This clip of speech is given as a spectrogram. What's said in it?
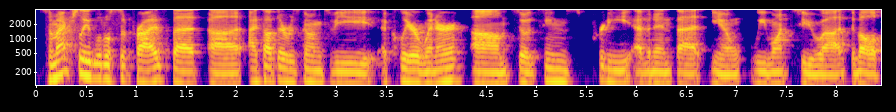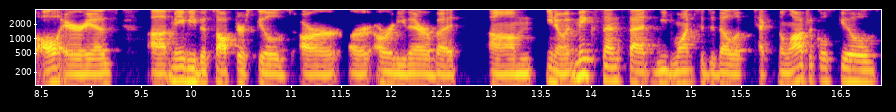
so I'm actually a little surprised that uh, I thought there was going to be a clear winner. Um, so it seems pretty evident that you know we want to uh, develop all areas. Uh, maybe the softer skills are are already there, but um, you know it makes sense that we'd want to develop technological skills,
